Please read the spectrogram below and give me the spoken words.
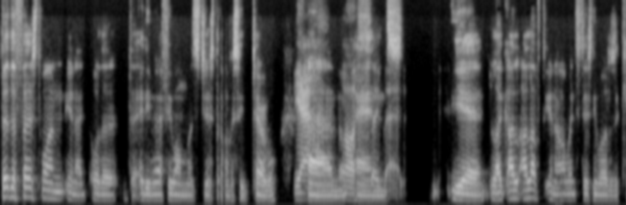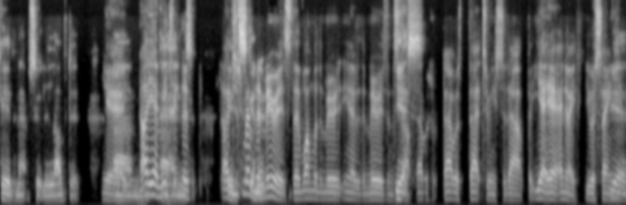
the the first one, you know, or the the Eddie Murphy one was just obviously terrible. Yeah. Um, oh, and so bad. Yeah, like I, I loved, you know, I went to Disney World as a kid and absolutely loved it. Yeah. Um, oh yeah, me too. The, I just remember gonna... the mirrors, the one with the mirror, you know, with the mirrors and stuff. Yes. That was that was that to me stood out. But yeah, yeah. Anyway, you were saying yeah.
